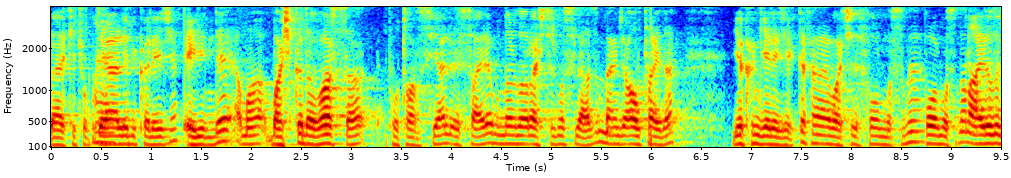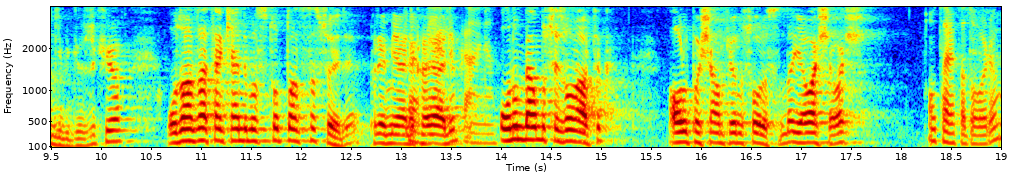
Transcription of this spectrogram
Berke çok değerli bir kaleci elinde ama başka da varsa potansiyel vesaire bunları da araştırması lazım. Bence Altay'da yakın gelecekte Fenerbahçe formasını formasından ayrılır gibi gözüküyor. Ozan zaten kendi basın toplantısında söyledi. Premier Lig hayalim. Aynen. Onun ben bu sezon artık Avrupa şampiyonu sonrasında yavaş yavaş O tarafa doğru.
